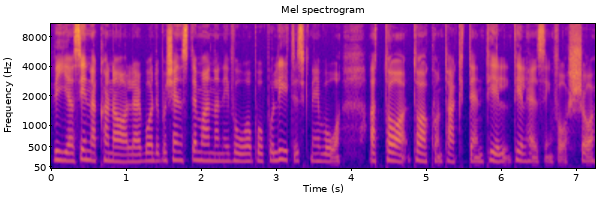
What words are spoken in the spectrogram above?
via sina kanaler, både på nivå och på politisk nivå, att ta, ta kontakten till, till Helsingfors. Och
